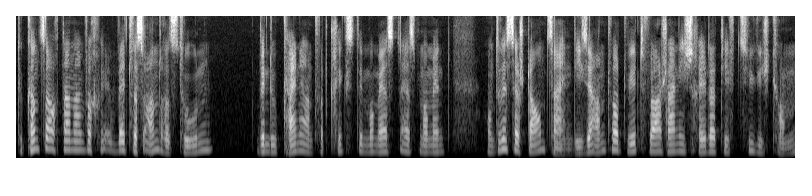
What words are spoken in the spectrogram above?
Du kannst auch dann einfach etwas anderes tun, wenn du keine Antwort kriegst im ersten Moment und du wirst erstaunt sein. Diese Antwort wird wahrscheinlich relativ zügig kommen.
